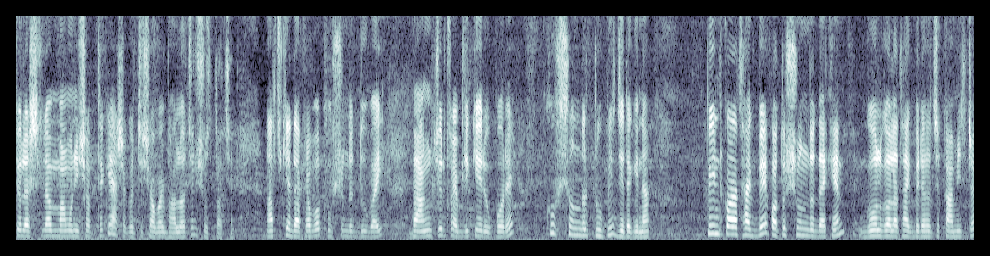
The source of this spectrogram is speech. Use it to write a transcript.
চলে আসলাম মামনি সব থেকে। আশা করছি সবাই ভালো আছেন, সুস্থ আছেন। আজকে দেখাবো খুব সুন্দর দুবাই বাংচুর ফ্যাব্রিকের উপরে। খুব সুন্দর টু পিস যেটা কিনা প্রিন্ট করা থাকবে, কত সুন্দর দেখেন। গোল গলা থাকবে, এটা হচ্ছে কামিজটা।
